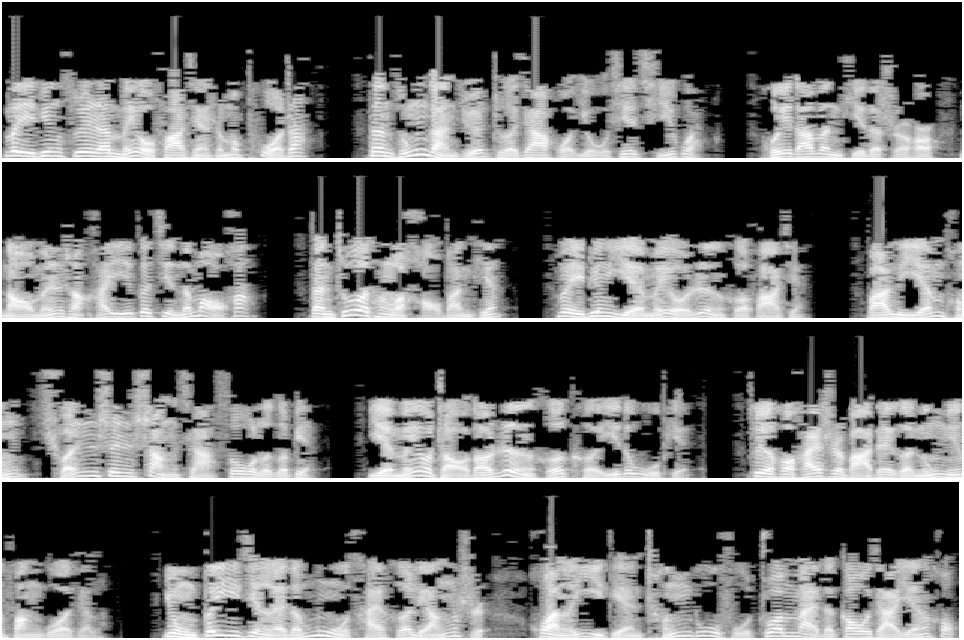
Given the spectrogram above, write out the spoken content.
卫兵虽然没有发现什么破绽，但总感觉这家伙有些奇怪。回答问题的时候，脑门上还一个劲的冒汗，但折腾了好半天，卫兵也没有任何发现。把李延鹏全身上下搜了个遍，也没有找到任何可疑的物品。最后还是把这个农民放过去了，用背进来的木材和粮食换了一点成都府专卖的高价盐后，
